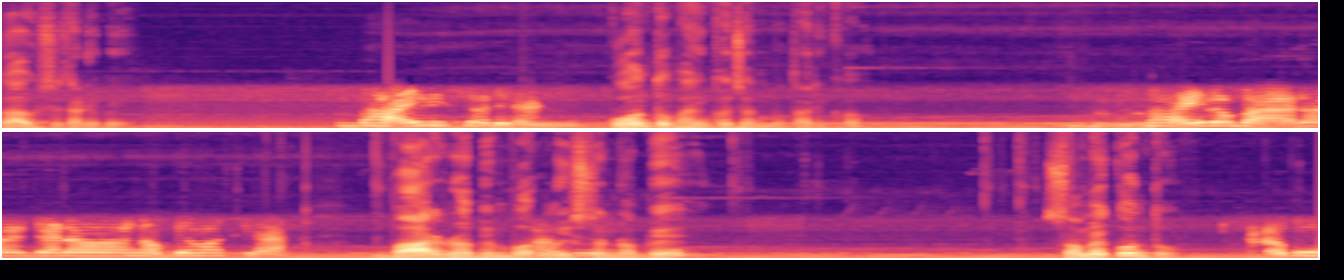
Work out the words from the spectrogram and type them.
କାହା ବିଷୟ ଜାଣିବେ ଭାଇ ବିଷୟରେ ଜାଣିବି କୁହନ୍ତୁ ଭାଇଙ୍କ ଜନ୍ମ ତାରିଖ ଭାଇର ବାର ଏଗାର ନବେ ମସିହା ବାର ନଭେମ୍ବର ଉଣେଇଶହ ନବେ ସମୟ କୁହନ୍ତୁ ଆଉ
